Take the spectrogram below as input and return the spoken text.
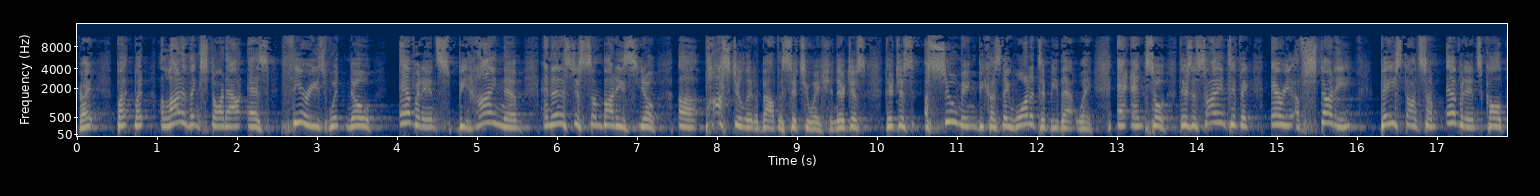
right? But, but a lot of things start out as theories with no evidence behind them and then it's just somebody's you know uh, postulate about the situation. They're just they're just assuming because they want it to be that way. And, and so there's a scientific area of study based on some evidence called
